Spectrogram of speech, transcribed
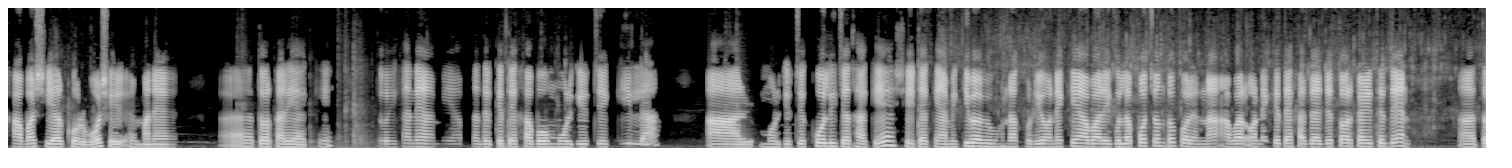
খাবার শেয়ার করব সে মানে তরকারি আর কি। তো এখানে আমি আপনাদেরকে দেখাবো মুরগির যে গিলা। আর মুরগির যে কলিজা থাকে, সেটাকে আমি কীভাবে ভুনা করি? অনেকে আবার এগুলা পছন্দ করেন না। আবার অনেকে দেখা যায় যে তরকারিতে দেন তো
